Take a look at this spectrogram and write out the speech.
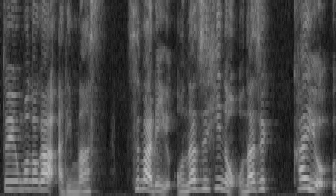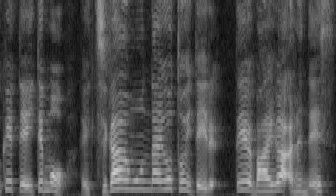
というものがあります。つまり同じ日の同じ回を受けていても違う問題を解いているという場合があるんです。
